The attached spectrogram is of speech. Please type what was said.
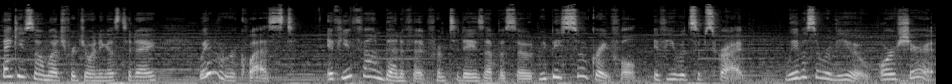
Thank you so much for joining us today. We have a request. If you found benefit from today's episode, we'd be so grateful if you would subscribe, leave us a review, or share it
